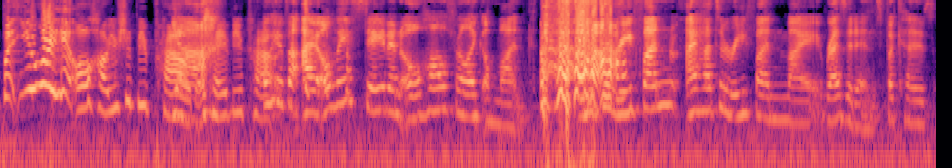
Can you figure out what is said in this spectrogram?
but you were in O Hall. You should be proud. Yeah. Okay, be proud. Okay, but I only stayed in O Hall for like a month. I had to refund. I had to refund my residence because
